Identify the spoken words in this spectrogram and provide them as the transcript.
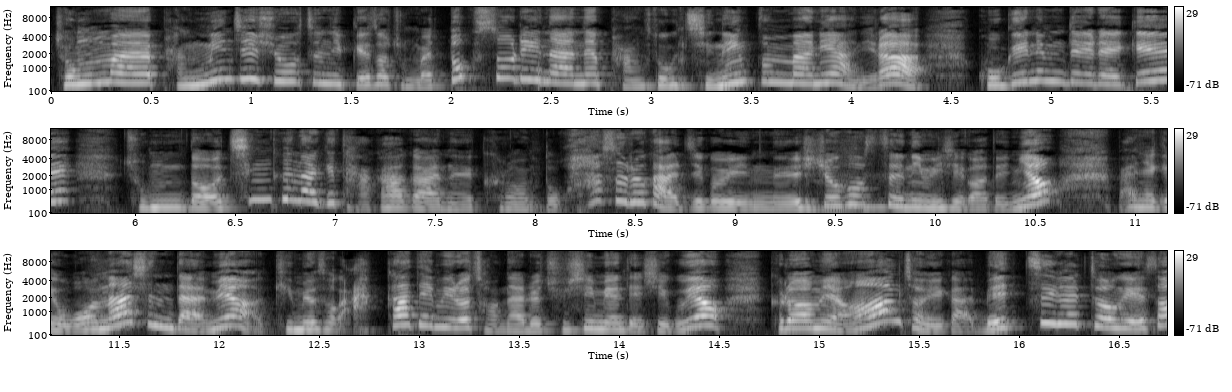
정말 박민지 쇼호스님께서 정말 똑소리 나는 방송 진행뿐만이 아니라 고객님들에게 좀 더 친근하게 다가가는 그런 또 화수를 가지고 있는 쇼 호스트님이시거든요. 만약에 원하신다면 김효석 아카데미로 전화를 주시면 되시고요. 그러면 저희가 매칭을 통해서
